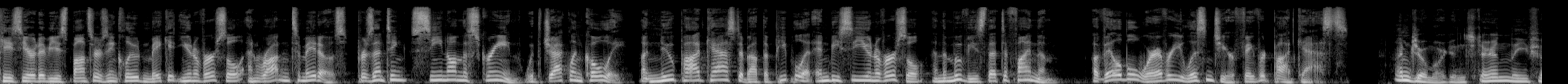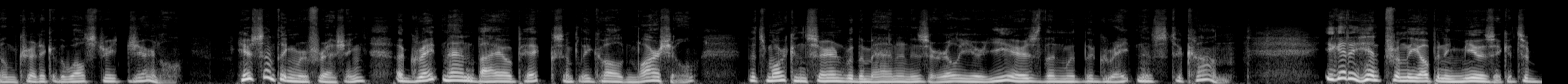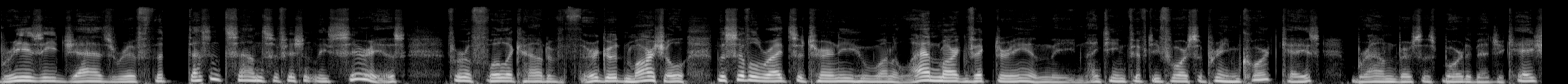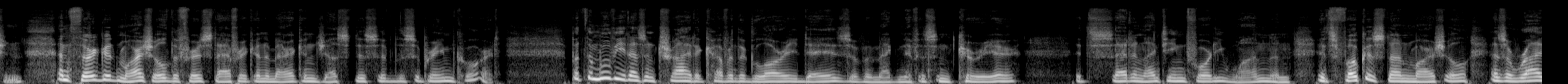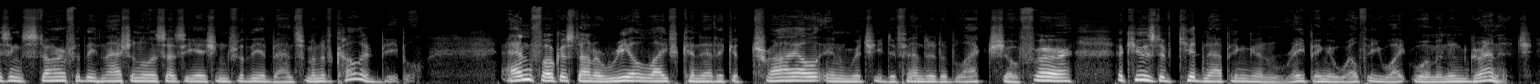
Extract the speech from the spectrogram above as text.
KCRW sponsors include Make It Universal and Rotten Tomatoes, presenting Scene on the Screen with Jacqueline Coley, a new podcast about the people at NBC Universal and the movies that define them. Available wherever you listen to your favorite podcasts. I'm Joe Morgenstern, the film critic of the Wall Street Journal. Here's something refreshing a great man biopic simply called Marshall that's more concerned with the man in his earlier years than with the greatness to come. You get a hint from the opening music. It's a breezy jazz riff that doesn't sound sufficiently serious for a full account of Thurgood Marshall, the civil rights attorney who won a landmark victory in the 1954 Supreme Court case, Brown versus Board of Education, and Thurgood Marshall, the first African American justice of the Supreme Court. But the movie doesn't try to cover the glory days of a magnificent career. It's set in 1941, and it's focused on Marshall as a rising star for the National Association for the Advancement of Colored People, and focused on a real life Connecticut trial in which he defended a black chauffeur accused of kidnapping and raping a wealthy white woman in Greenwich.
